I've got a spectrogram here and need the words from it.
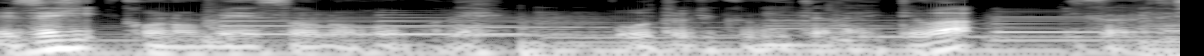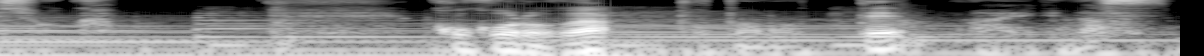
ぜひこの瞑想の方もね、お取り組みいただいてはいかがでしょうか。心が整ってまいります。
